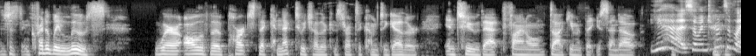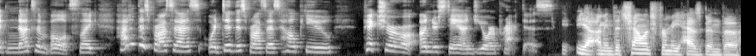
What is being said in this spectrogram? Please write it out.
just incredibly loose where all of the parts that connect to each other can start to come together into that final document that you send out. Yeah. So, in terms mm-hmm. of like nuts and bolts, like how did this process or did this process help you picture or understand your practice? Yeah. I mean, the challenge for me has been the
